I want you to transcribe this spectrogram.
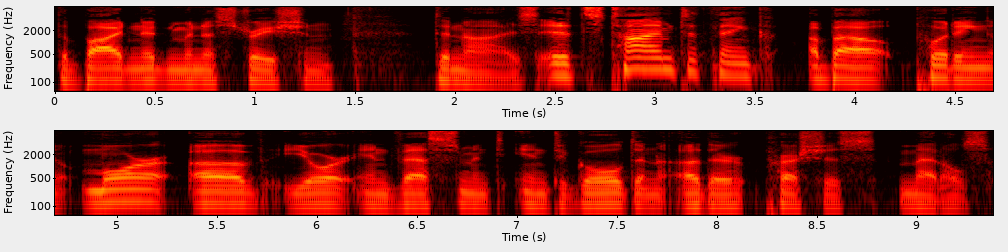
the Biden administration denies. It's time to think about putting more of your investment into gold and other precious metals.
